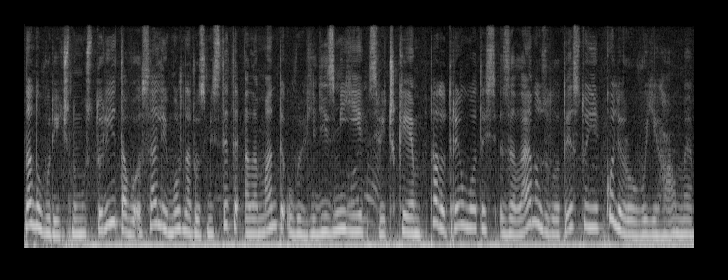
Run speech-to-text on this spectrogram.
На новорічному столі та в оселі можна розмістити елементи у вигляді змії, свічки та дотримуватись зелено-золотистої кольорової гами.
